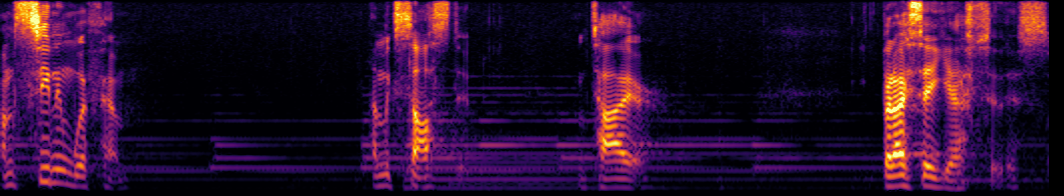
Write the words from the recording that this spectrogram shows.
I'm sitting with him. I'm exhausted. I'm tired. But I say yes to this.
